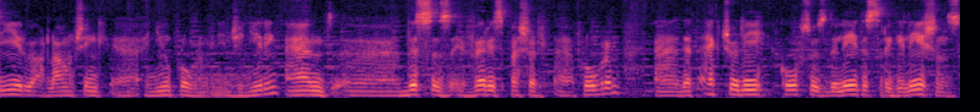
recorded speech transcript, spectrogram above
year we are launching uh, a new program in engineering and uh, this is a very special uh, program uh, that actually copes with the latest regulations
